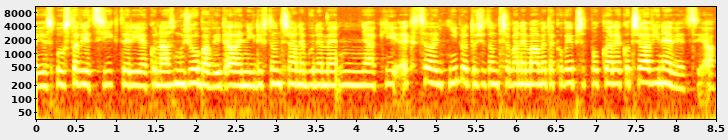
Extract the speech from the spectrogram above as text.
je spousta věcí, které jako nás můžou bavit, ale nikdy v tom třeba nebudeme nějaký excelentní, protože tam třeba nemáme takový předpoklad jako třeba v jiné věci. A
